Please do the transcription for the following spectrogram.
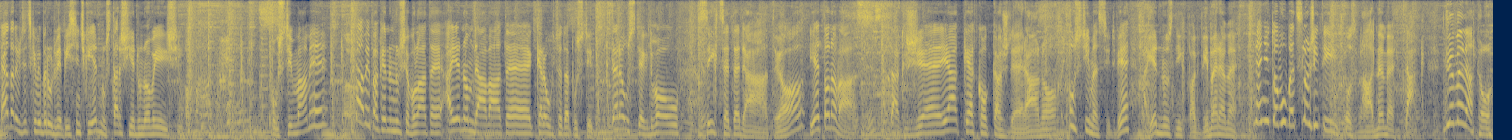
Já tady vždycky vyberu dvě písničky, jednu starší, jednu novější. Pustím vám je a vy pak jednoduše voláte a jenom dáváte, kterou chcete pustit. Kterou z těch dvou si chcete dát, jo? Je to na vás. Takže jak jako každé ráno, pustíme si dvě a jednu z nich pak vybereme. Není to vůbec složitý, to zvládneme. Tak, jdeme na to.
